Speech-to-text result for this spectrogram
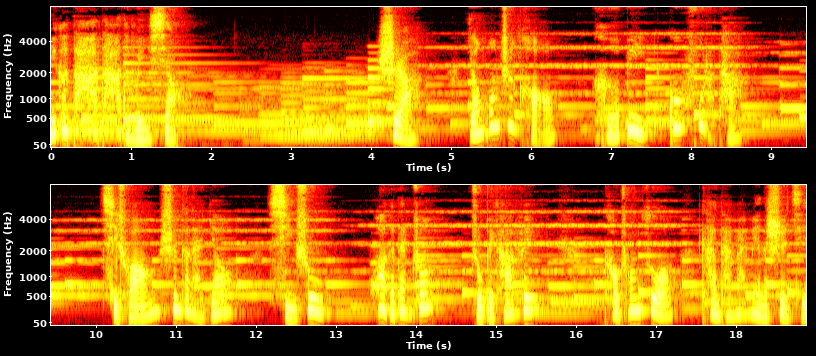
一个大大的微笑。是啊，阳光正好，何必辜负了它？起床，伸个懒腰，洗漱，化个淡妆，煮杯咖啡，靠窗坐，看看外面的世界，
